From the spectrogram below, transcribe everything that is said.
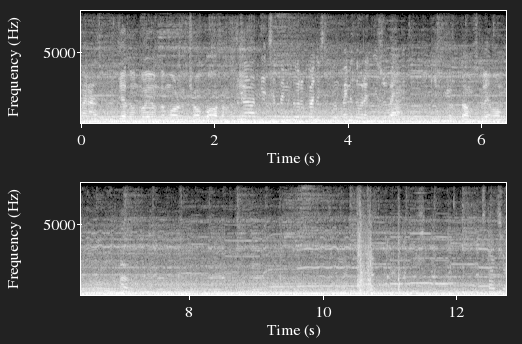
По-разному. С дедом вдвоем-то можно чего угодно там съесть. Я все помидоры если будем помидоры не Да. жевать. Кефир там с хлебом. Кстати,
